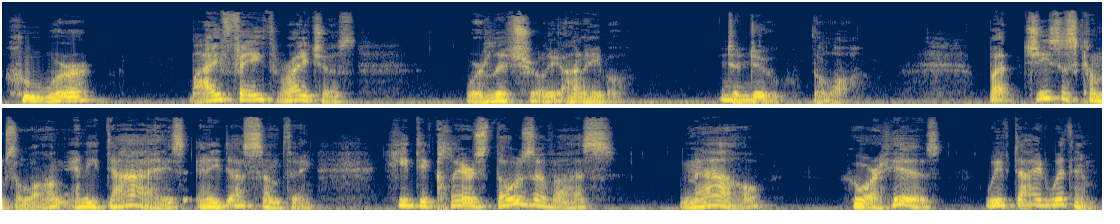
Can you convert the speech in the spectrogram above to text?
who were, by faith, righteous were literally unable to mm-hmm. do the law. But Jesus comes along and he dies and he does something. He declares those of us now who are his, we've died with him.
